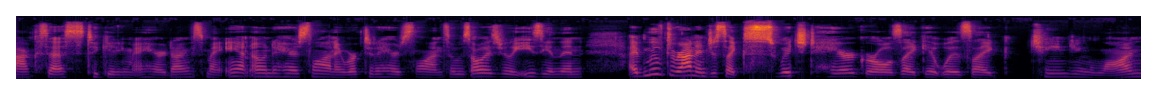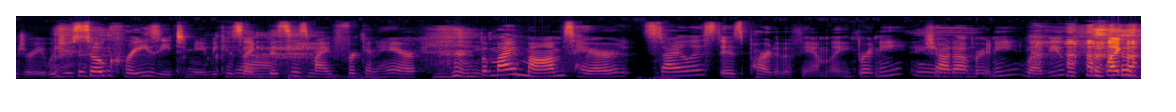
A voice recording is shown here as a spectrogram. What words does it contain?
access to getting my hair done because my aunt owned a hair salon. I worked at a hair salon, so it was always really easy. And then I've moved around and just like switched hair girls like it was like changing laundry, which is so crazy to me because like this is my freaking hair. But my mom's hair stylist is part of the family. Brittany, shout out Brittany, love you. Like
